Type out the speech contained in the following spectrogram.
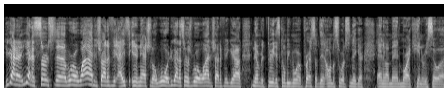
You gotta you gotta search uh, worldwide to try to. fi- uh, It's an international award. You gotta search worldwide to try to figure out number three. That's gonna be more impressive than Arnold Schwarzenegger and my man Mark Henry. So, uh,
